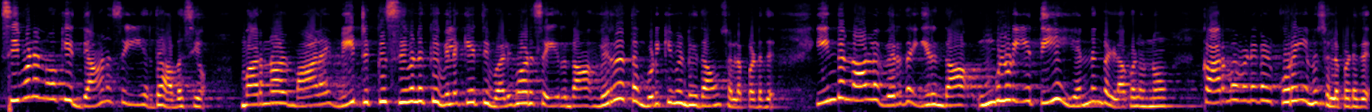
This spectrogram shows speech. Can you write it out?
சிவனை நோக்கி தியானம் செய்யறது அவசியம். மறுநாள் மாலை வீட்டுக்கு சிவனுக்கு விளக்கேற்றி வழிபாடு செய்யறதான் விரதத்தை முடிக்க வேண்டியதாகவும் சொல்லப்படுது. இந்த நாளில் விரதம் இருந்தா உங்களுடைய தீய எண்ணங்கள் அகலணும். கர்ம வினைகள் குறையணும் சொல்லப்படுது.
